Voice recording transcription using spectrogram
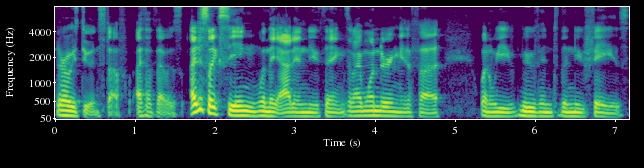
they're always doing stuff. I thought that was. I just like seeing when they add in new things, and I'm wondering if uh, when we move into the new phase,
